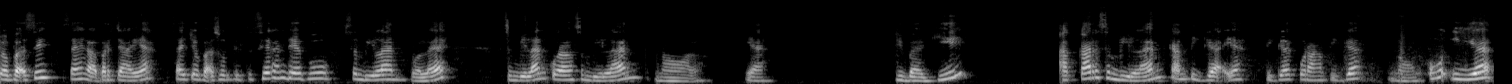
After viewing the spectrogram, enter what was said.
coba sih saya nggak percaya. Saya coba substitusikan deh Bu, 9 boleh. 9 kurang 9, 0. Ya. Dibagi akar 9 kan 3 ya. 3 kurang 3, 0. Oh iya,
